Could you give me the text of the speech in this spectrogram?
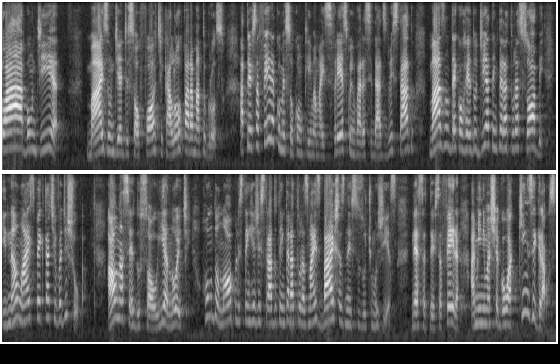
Olá, bom dia! Mais um dia de sol forte e calor para Mato Grosso. A terça-feira começou com um clima mais fresco em várias cidades do estado, mas no decorrer do dia a temperatura sobe e não há expectativa de chuva. Ao nascer do sol e à noite, Rondonópolis tem registrado temperaturas mais baixas nesses últimos dias. Nessa terça-feira, a mínima chegou a 15 graus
